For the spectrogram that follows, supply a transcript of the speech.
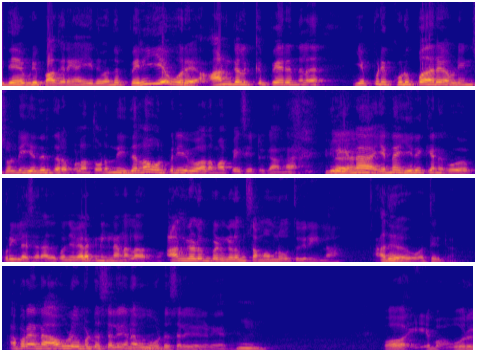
இது எப்படி பாக்குறீங்க? இது வந்து பெரிய ஒரு ஆண்களுக்கு பேருந்துல எப்படி கொடுப்பாரு அப்படின்னு சொல்லிட்டு எதிர்த்தரப்பெல்லாம் தொடர்ந்து இதெல்லாம் ஒரு பெரிய விவாதமா பேசிட்டு இருக்காங்க. இதுல என்ன என்ன இருக்கு எனக்கு புரியல சார். அது கொஞ்சம் விளக்குனீங்கன்னா நல்லா இருக்கும். ஆண்களும் பெண்களும் சமம்னு ஒத்துக்கிறீங்களா? அது ஒத்துக்கிட்டேன். அப்புறம் என்ன அவங்களுக்கு மட்டும் சலுகை நமக்கு மட்டும் சலுகை கிடையாது. ஓ இப்போ ஒரு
